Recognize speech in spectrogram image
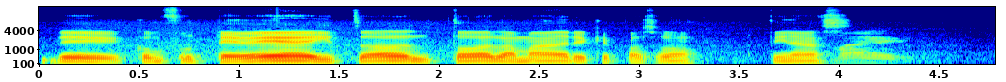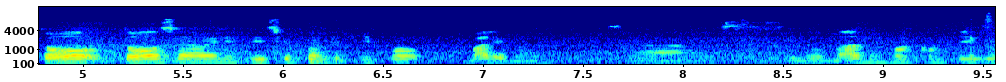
de Confut TV y todo, toda la madre que pasó. ¿Qué opinas? Mae, todo, todo sea beneficio para el equipo, vale, mae. O sea, si nos va mejor contigo,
